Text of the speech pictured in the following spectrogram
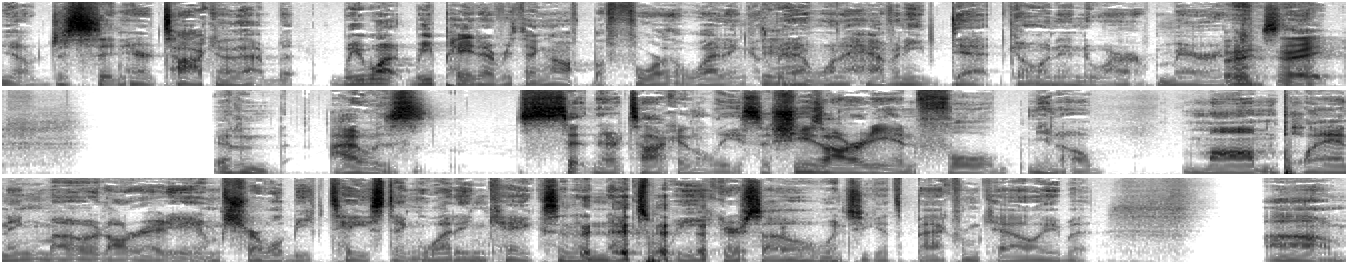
You know, just sitting here talking to that, but we want we paid everything off before the wedding because we Yeah. didn't want to have any debt going into our marriage. And stuff. right. And I was sitting there talking to Lisa. She's already in full, you know, mom planning mode already. I'm sure we'll be tasting wedding cakes in the next week or so when she gets back from Cali. But um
